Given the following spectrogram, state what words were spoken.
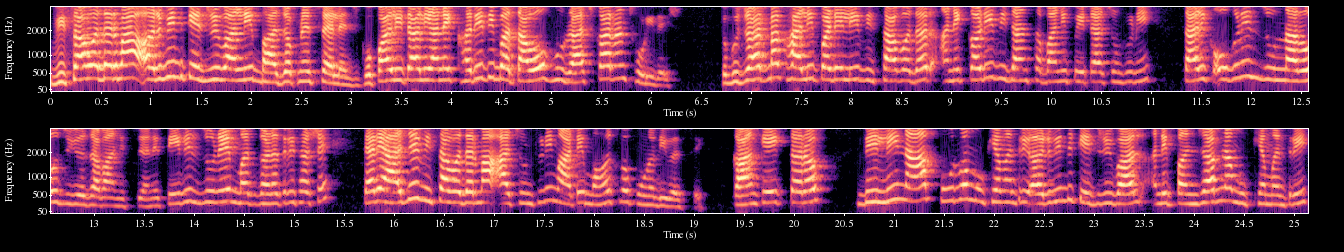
વિસાવદરમાં અરવિંદ કેજરીવાલની ભાજપને ચેલેન્જ ગોપાલ ઇટાલિયાને ખરીદી બતાવો, હું રાજકારણ છોડી દઈશ. તો ગુજરાતમાં ખાલી પડેલી વિસાવદર અને કડી વિધાનસભાની પેટા ચૂંટણી તારીખ ઓગણીસ જૂનના રોજ યોજાવાની છે અને ત્રેવીસ જૂને મતગણતરી થશે. ત્યારે આજે વિસાવદરમાં આ ચૂંટણી માટે મહત્વપૂર્ણ દિવસ છે. કારણ કે એક તરફ દિલ્હીના પૂર્વ મુખ્યમંત્રી અરવિંદ કેજરીવાલ અને પંજાબના મુખ્યમંત્રી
